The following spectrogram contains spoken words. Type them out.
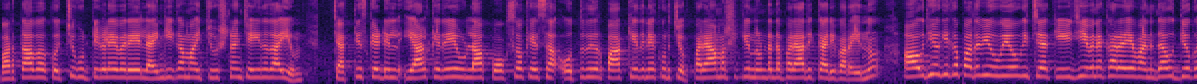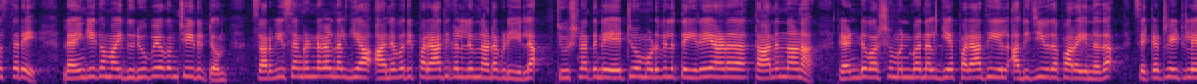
ഭർത്താവ് കൊച്ചുകുട്ടികളെ വരെ ലൈംഗികമായി ചൂഷണം ചെയ്യുന്നതായും ഛത്തീസ്ഗഡിൽ ഇയാൾക്കെതിരെയുള്ള പോക്സോ കേസ് ഒത്തുതീർപ്പാക്കിയതിനെക്കുറിച്ചും പരാമർശിക്കുന്നുണ്ടെന്ന് പരാതിക്കാരി പറയുന്നു. ഔദ്യോഗിക പദവി ഉപയോഗിച്ച് കീഴ് ജീവനക്കാരായ വനിതാ ഉദ്യോഗസ്ഥരെ ലൈംഗികമായി ദുരുപയോഗം ചെയ്തിട്ടും സർവീസ് സംഘടനകൾ നൽകിയ അനവധി പരാതികളിലും നടപടിയില്ല. ചൂഷണത്തിന്റെ ഏറ്റവും ഒടുവിലത്തെ ഇരയാണ് താനെന്നാണ് രണ്ട് വർഷം മുൻപ് നൽകിയ പരാതിയിൽ അതിജീവിത പറയുന്നത്. സെക്രട്ടേറിയറ്റിലെ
